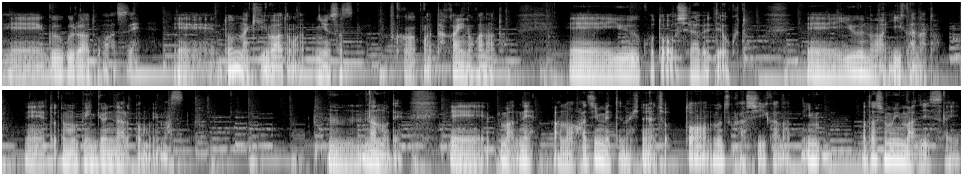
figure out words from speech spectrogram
えー、Google AdWords で、えー、どんなキーワードが入札価格が高いのかなとえー、いうことを調べておくと、えー、いうのはいいかなと、えー、とても勉強になると思います。うん、なので、えー、まあね、あの、初めての人にはちょっと難しいかな。今私も今実際、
